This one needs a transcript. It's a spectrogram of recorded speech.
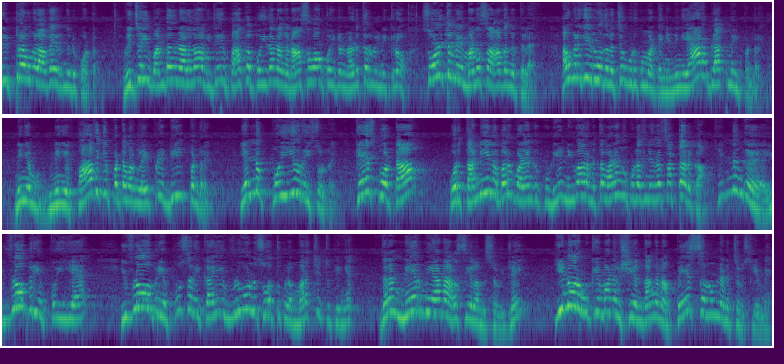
திட்டுறவங்களாவே இருந்துட்டு போட்டோம். விஜய் வந்ததுனாலதான் விஜய் பார்க்க போய் தான் நாங்க நாசமா போயிட்டோம் நடுத்தரவில் நிக்கிறோம். சொல்லட்டுமே மனசு ஆதங்கத்துல. அவங்களுக்கு இருபது லட்சம் கொடுக்க மாட்டேங்க. நீங்க யார பிளாக்மெயில் பண்றீங்க? நீங்க நீங்க பாதிக்கப்பட்டவர்களை எப்படி டீல் பண்றீங்க? என்ன பொய்யுரை சொல்றேன்? கேஸ் போட்டா ஒரு தனி நபர் வழங்கக்கூடிய நிவாரணத்தை வழங்கக்கூடாதுன்னு ஏதாவது சட்டம் இருக்கா? என்னங்க இவ்வளோ பெரிய பொய்ய? இவ்வளோ பெரிய பூசணிக்காய் இவ்வளோன்னு சோத்துக்குள்ள மறைச்சிட்டு இருக்கீங்க? இதெல்லாம் நேர்மையான அரசியல் மிஸ்டர் விஜய்? இன்னொரு முக்கியமான விஷயம் தாங்க நான் பேசணும்னு நினைச்ச விஷயமே.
